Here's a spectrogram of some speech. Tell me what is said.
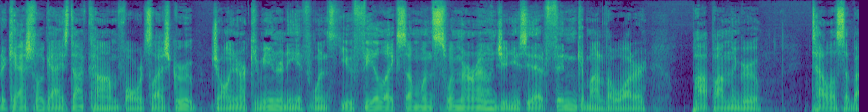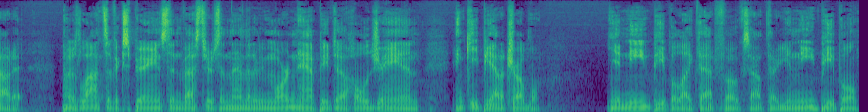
to cashflowguys.com forward slash group. Join our community. If once you feel like someone's swimming around you and you see that fin come out of the water, pop on the group. Tell us about it. There's lots of experienced investors in there that'll be more than happy to hold your hand and keep you out of trouble. You need people like that, folks, out there. You need people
